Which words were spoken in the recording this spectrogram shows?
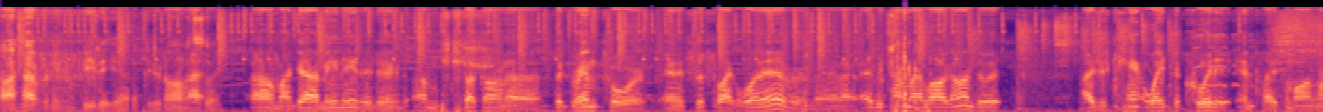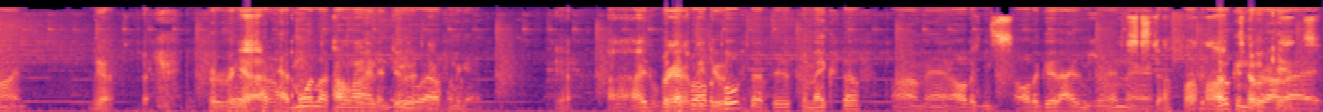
I haven't even beat it yet, dude, honestly. Oh my god, me neither, dude. I'm stuck on uh, the Grim Tour, and it's just like whatever, man. I, every time I log on to it, I just can't wait to quit it and play some online. yeah. For real, Yeah, I I've had more luck online than anywhere else in the game. Yeah. I, I but that's where all the cool it. stuff is to make stuff. Oh man, all the all the good items are in there. Stuff The unlocked, tokens, are alright.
